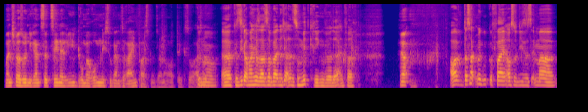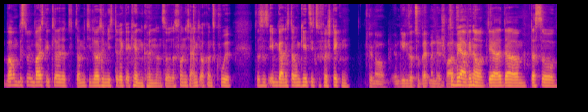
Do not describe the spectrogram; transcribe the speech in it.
manchmal so in die ganze Szenerie drumherum nicht so ganz reinpasst mit seiner Optik. So. Also, genau. Äh, sieht auch manchmal so aus, als ob er nicht alles so mitkriegen würde, einfach. Ja, Aber das hat mir gut gefallen, auch so dieses immer, warum bist du in weiß gekleidet, damit die Leute mich direkt erkennen können und so. Das fand ich eigentlich auch ganz cool. Dass es eben gar nicht darum geht, sich zu verstecken. genau. Im Gegensatz zu Batman, der schwarz So, ja, genau, der da das so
